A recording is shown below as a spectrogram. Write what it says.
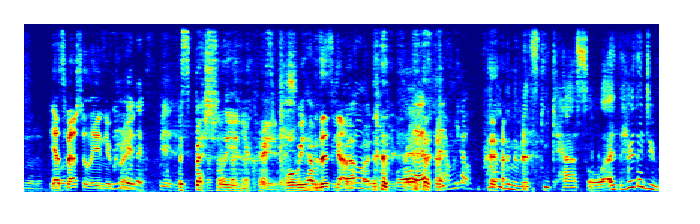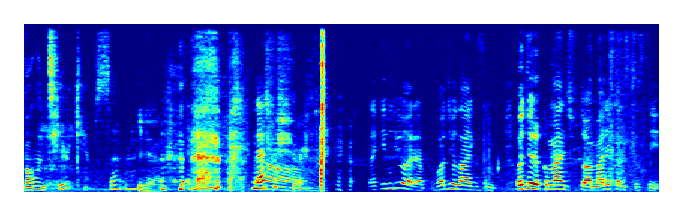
Europe? Yeah, especially in Ukraine. experience. Especially in Ukraine. Well, we haven't This seen that much in Ukraine. Well, probably the Nevitske Castle. I hear they do volunteer camps. Is that right? Yeah. That's for sure. Like in Europe, what do you like? What do you recommend to Americans to see?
